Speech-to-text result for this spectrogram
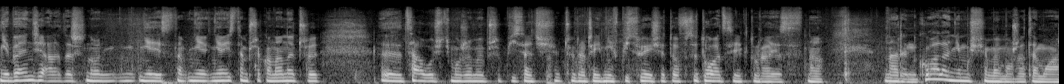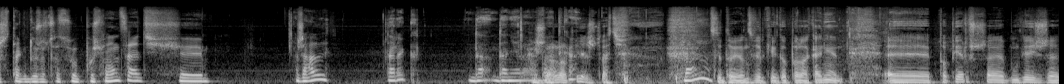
nie będzie, ale też no, nie, jestem, nie, nie jestem przekonany, czy y, całość możemy przypisać, czy raczej nie wpisuje się to w sytuację, która jest na, na rynku, ale nie musimy może temu aż tak dużo czasu poświęcać. Y, Żal, Darek? Da, Daniela Żal Obajtka? odjeżdżać. Żal? Cytując wielkiego Polaka. Nie. E, po pierwsze, mówiłeś, że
